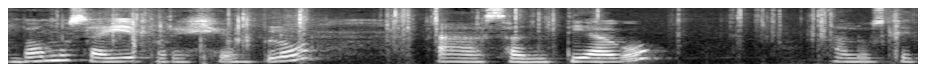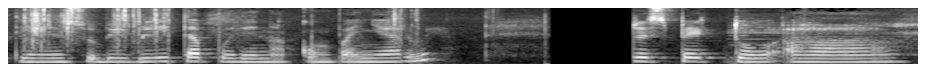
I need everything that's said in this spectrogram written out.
vamos a ir, por ejemplo, a Santiago. A los que tienen su biblita pueden acompañarme. Respecto a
